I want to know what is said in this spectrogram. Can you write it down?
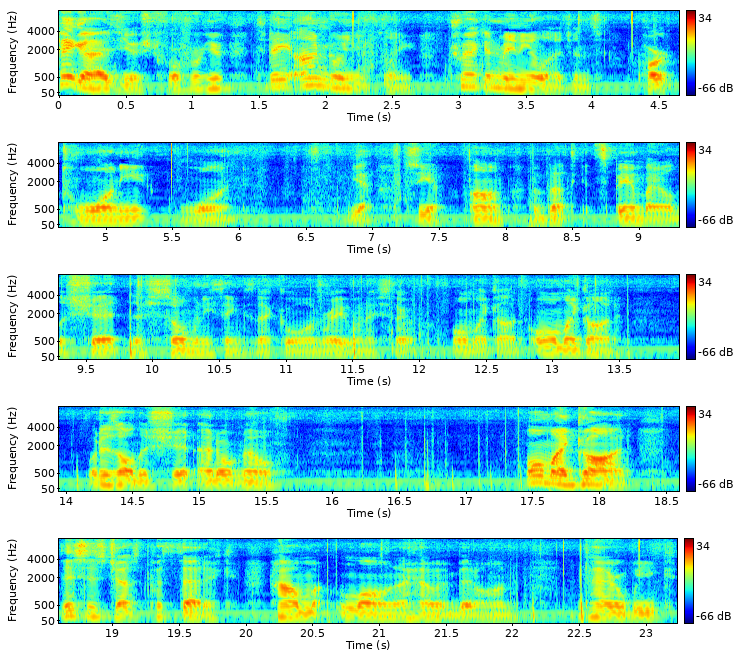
Hey guys, Yoshi44 here. Today I'm going to be playing Dragon Mania Legends Part 21. Yeah, so yeah, um, I'm about to get spammed by all this shit. There's so many things that go on right when I start. Oh my god, oh my god. What is all this shit? I don't know. Oh my god, this is just pathetic. How long I haven't been on. Entire week,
